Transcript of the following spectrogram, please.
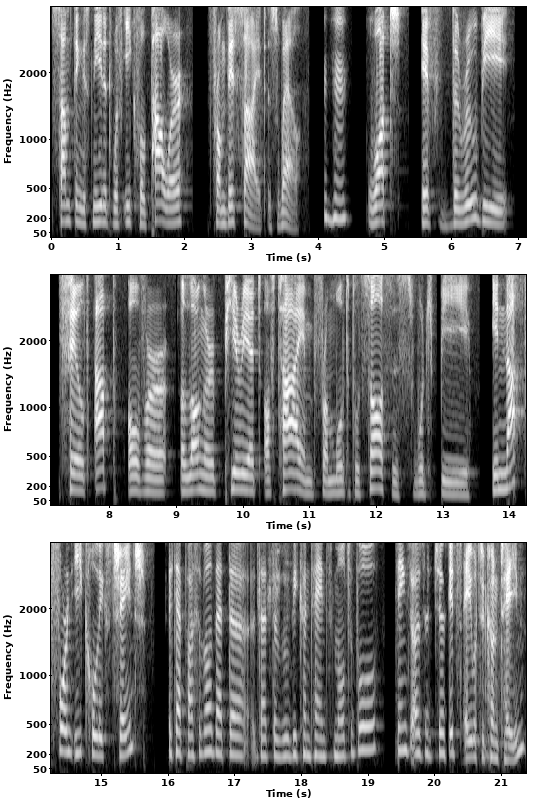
something is needed with equal power from this side as well. hmm What if the ruby filled up over a longer period of time from multiple sources would be enough for an equal exchange? Is that possible that the that the ruby contains multiple things, or is it just It's able to contain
